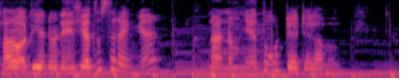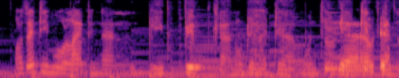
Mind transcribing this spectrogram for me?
kalau di Indonesia tuh seringnya nanamnya tuh udah dalam maksudnya dimulai dengan bibit kan udah ada muncul ya, dikit udah gitu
